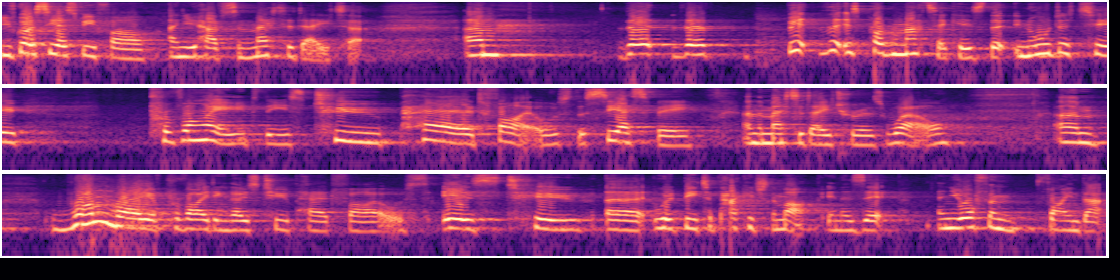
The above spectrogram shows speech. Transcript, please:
you've got a CSV file and you have some metadata. Um, the, the bit that is problematic is that in order to provide these two paired files, the CSV and the metadata as well. Um, one way of providing those two paired files is to, uh, would be to package them up in a zip. And you often find that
